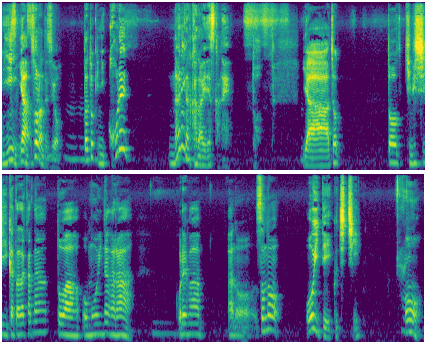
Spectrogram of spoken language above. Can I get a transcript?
に、いや、そうなんですよ。った時にこれ何が課題ですかね？と。いやー、ちょっと厳しい言い方だかなとは思いながら、うんこれは、あの、その老いていく父はいを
